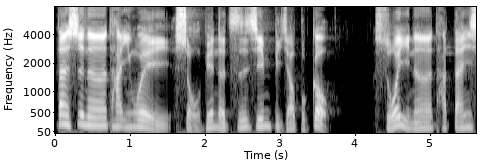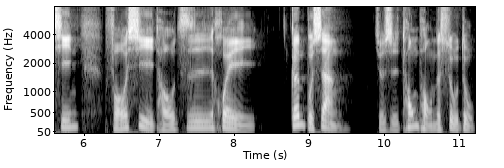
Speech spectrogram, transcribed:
但是呢，他因为手边的资金比较不够，所以呢，他担心佛系投资会跟不上，就是通膨的速度。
